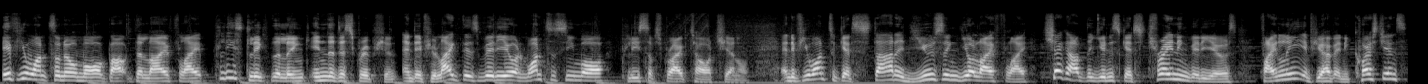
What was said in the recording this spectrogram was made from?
If you want to know more about the Livefly, please click the link in the description. And if you like this video and want to see more, please subscribe to our channel. And if you want to get started using your Livefly, check out the Unisketch training videos. Finally, if you have any questions,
